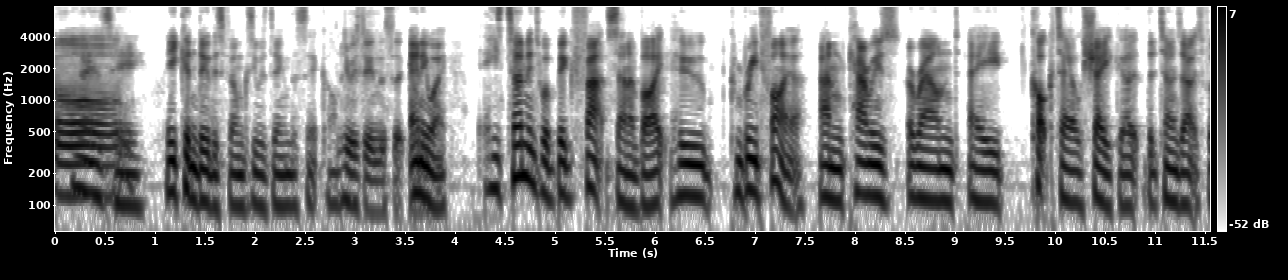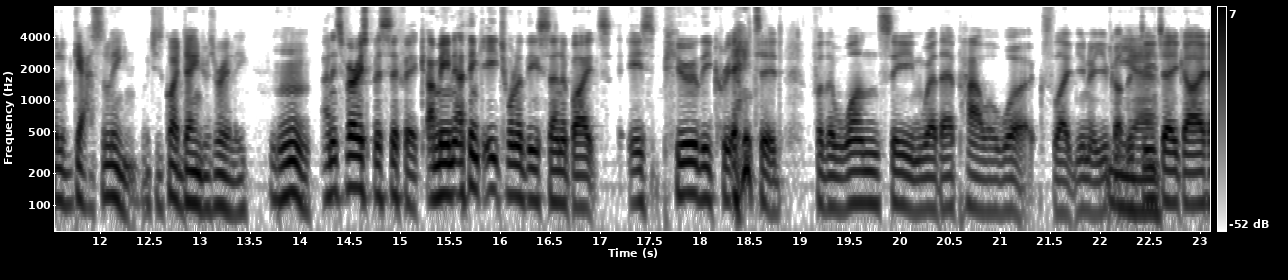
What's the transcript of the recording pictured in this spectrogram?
Oh, he? He couldn't do this film because he was doing the sitcom. He was doing the sick. Anyway, he's turned into a big fat Cenobite who can breathe fire and carries around a cocktail shaker that turns out is full of gasoline, which is quite dangerous, really. Mm. And it's very specific. I mean, I think each one of these Cenobites is purely created for the one scene where their power works. Like, you know, you've got Yeah. the DJ guy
